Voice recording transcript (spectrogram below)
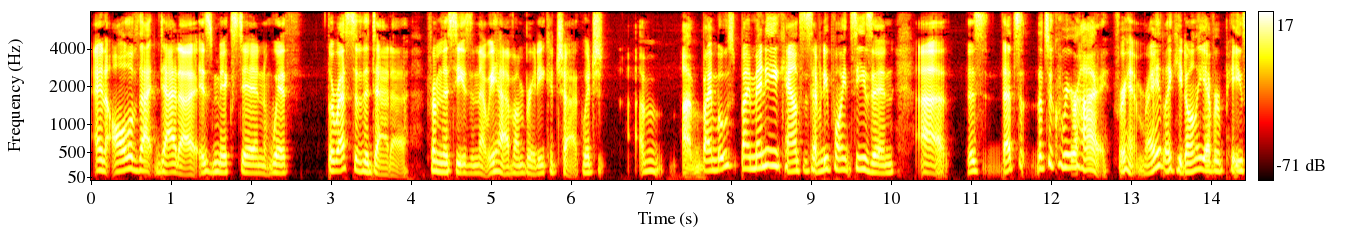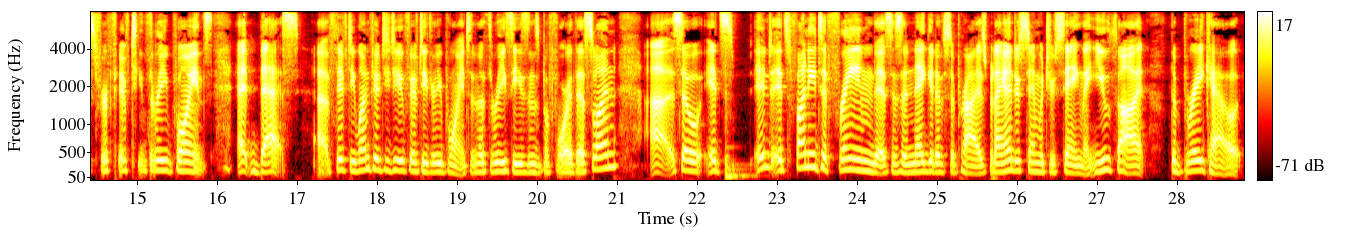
and all of that data is mixed in with the rest of the data from the season that we have on Brady Tkachuk, which um, uh, by most by many accounts, a seventy point season. Uh, this that's that's a career high for him, right? Like he'd only ever paced for 53 points at best. Uh, 51, 52, 53 points in the three seasons before this one. Uh, so it's, it, it's funny to frame this as a negative surprise, but I understand what you're saying that you thought the breakout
